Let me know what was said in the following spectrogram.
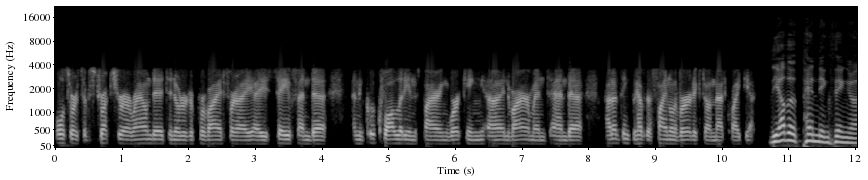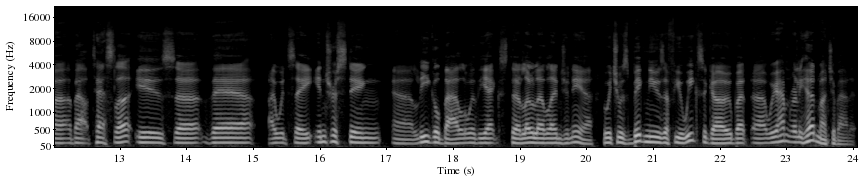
all sorts of structure around it in order to provide for a, a safe and uh, and quality inspiring working uh, environment. And uh, I don't think we have the final verdict on that quite yet. The other pending thing uh, about Tesla is uh, their, I would say, interesting uh, legal battle with the ex uh, low level engineer, which was big news a few weeks ago, but uh, we haven't really heard much about it.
